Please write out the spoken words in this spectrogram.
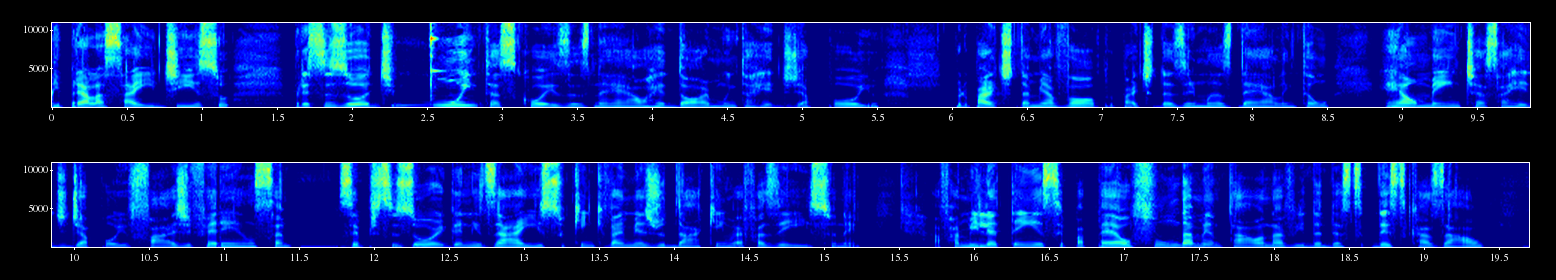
E para ela sair disso, precisou de muitas coisas, né, ao redor, muita rede de apoio por parte da minha avó, por parte das irmãs dela. Então, realmente essa rede de apoio faz diferença. Hum. Você precisou organizar isso, quem que vai me ajudar, quem vai fazer isso, né? A família tem esse papel fundamental na vida desse, desse casal, hum.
